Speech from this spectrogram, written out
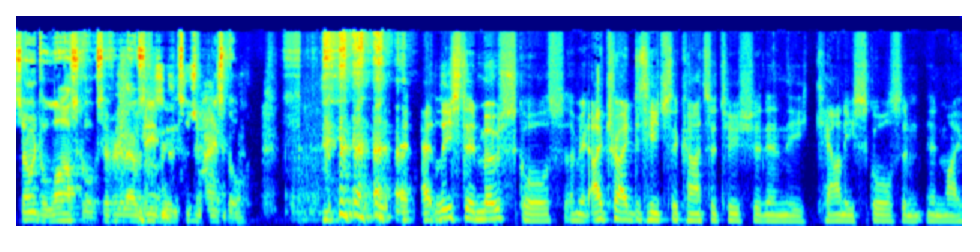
So I went to law school because I figured that was easier than teaching high school. At least in most schools. I mean, I tried to teach the Constitution in the county schools in, in my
